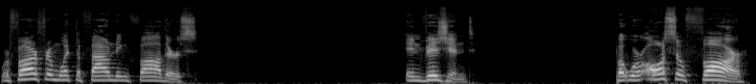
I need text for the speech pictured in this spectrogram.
we're far from what the founding fathers envisioned, but we're also far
